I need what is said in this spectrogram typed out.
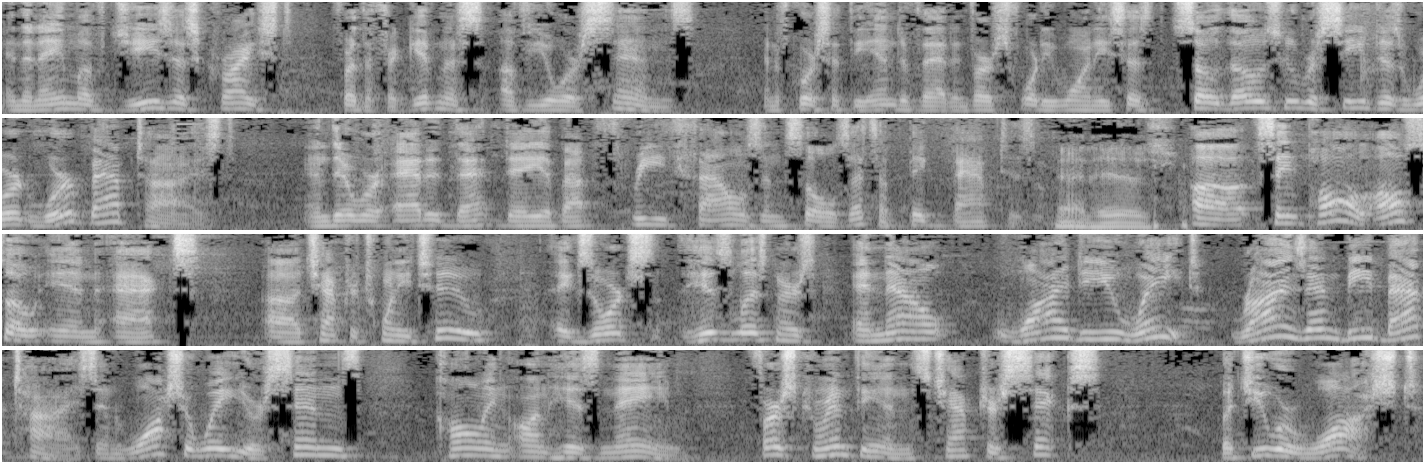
in the name of Jesus Christ, for the forgiveness of your sins. And of course, at the end of that, in verse 41, he says, So those who received his word were baptized, and there were added that day about 3,000 souls. That's a big baptism. That is. Uh, St. Paul also in Acts uh, chapter 22 exhorts his listeners, and now why do you wait? Rise and be baptized and wash away your sins, calling on his name. 1 Corinthians chapter 6 But you were washed,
